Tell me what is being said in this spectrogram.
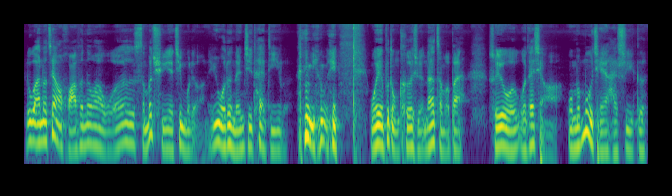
如果按照这样划分的话，我什么群也进不了，因为我的能级太低了，因为我也不懂科学，那怎么办？所以，我我在想啊，我们目前还是一个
